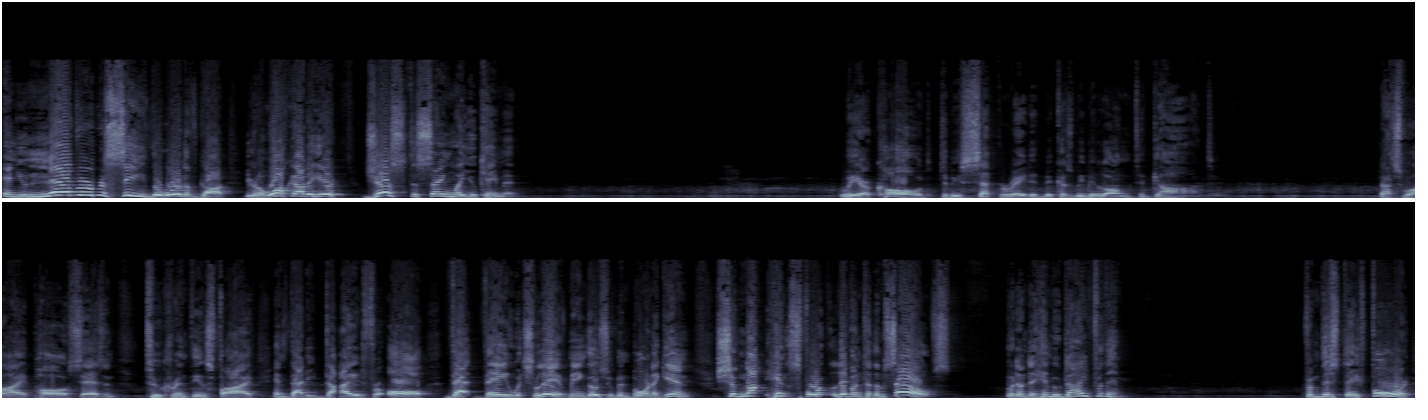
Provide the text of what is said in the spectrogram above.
and you never receive the Word of God. You're going to walk out of here just the same way you came in. We are called to be separated because we belong to God. That's why Paul says in 2 Corinthians 5, and that he died for all, that they which live, meaning those who've been born again, should not henceforth live unto themselves, but unto him who died for them. From this day forward,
